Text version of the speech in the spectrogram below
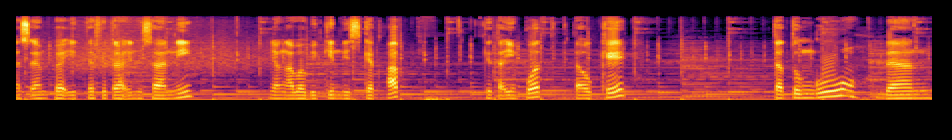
SMP IT Fitrah Insani yang abah bikin di SketchUp kita import kita oke. Okay. kita tunggu dan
